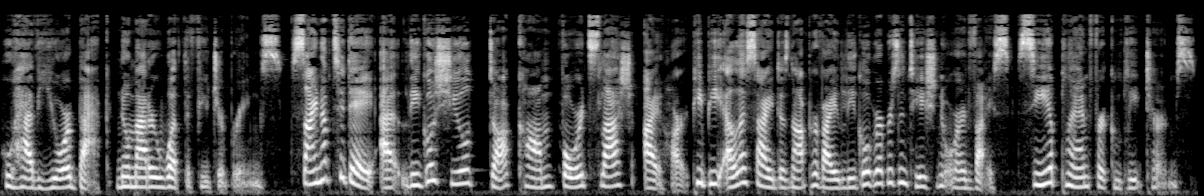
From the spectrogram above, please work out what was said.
who have your back, no matter what the future brings. Sign up today at LegalShield.com forward slash iHeart. PPLSI does not provide legal representation or advice. See a plan for complete terms.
